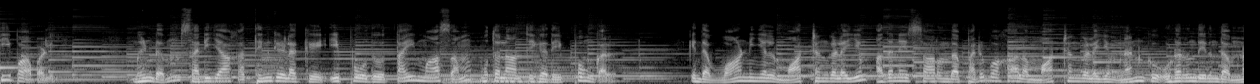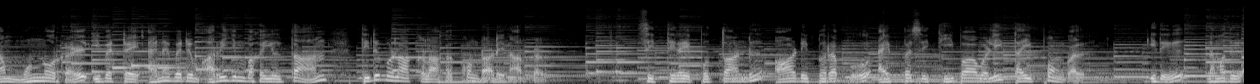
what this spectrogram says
தீபாவளி. மீண்டும் சரியாக தென்கிழக்கு இப்போது தை மாசம் முதலாம் திகதி பொங்கல். இந்த வானியல் மாற்றங்களையும் அதனை சார்ந்த பருவகால மாற்றங்களையும் நன்கு உணர்ந்திருந்த நம் முன்னோர்கள் இவற்றை அனைவரும் அறியும் வகையில்தான் திருவிழாக்களாக கொண்டாடினார்கள். சித்திரை புத்தாண்டு ஆடி பிறப்பு ஐப்பசி தீபாவளி தைப்பொங்கல். இது நமது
